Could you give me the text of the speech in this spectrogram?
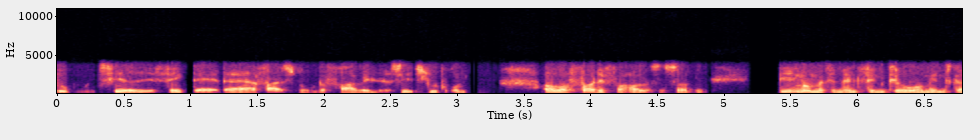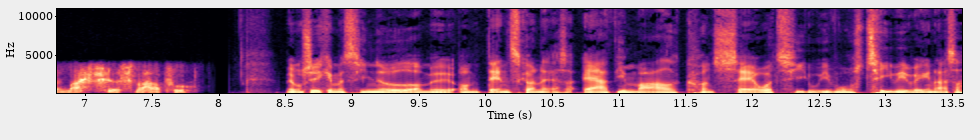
dokumenteret effekt af, at der er faktisk nogen, der fravælger at se slutrunden. Og hvorfor det forholder sig sådan, det må man simpelthen finde klogere mennesker end mig til at svare på. Men måske kan man sige noget om, øh, om danskerne. Altså, er vi meget konservative i vores tv-vaner? Altså,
